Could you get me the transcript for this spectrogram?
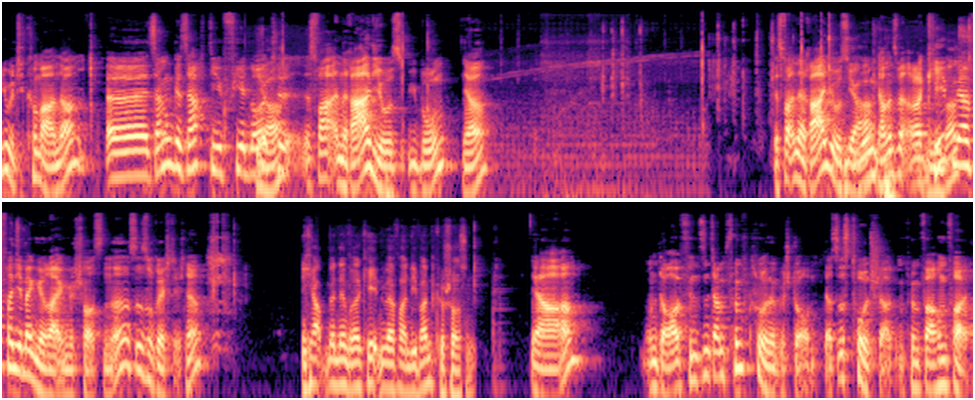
Gut, Commander. Äh, sie haben gesagt, die vier Leute, das war eine Radiusübung, ja? Das war eine Radiusübung, Ja. da haben sie mit einem Raketenwerfer von die Menge reingeschossen, ne? Das ist so richtig, ne? Ich habe mit dem Raketenwerfer an die Wand geschossen. Ja. Und daraufhin sind dann fünf Klone gestorben. Das ist Totschlag im fünffachen Fall.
